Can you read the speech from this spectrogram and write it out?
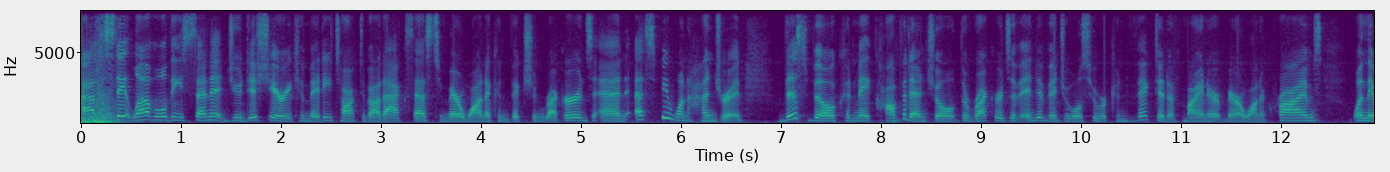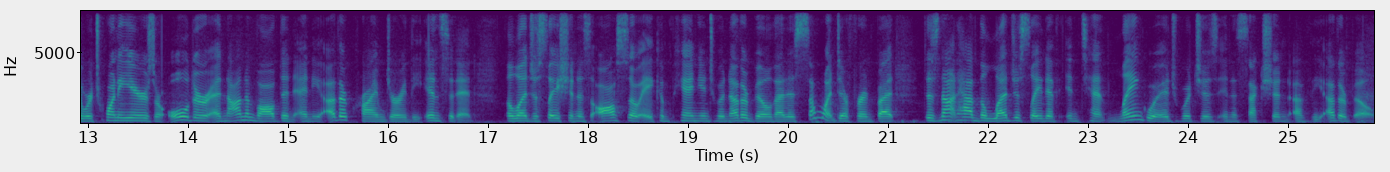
At the state level, the Senate Judiciary Committee talked about access to marijuana conviction records and SB 100. This bill could make confidential the records of individuals who were convicted of minor marijuana crimes when they were 20 years or older and not involved in any other crime during the incident. The legislation is also a companion to another bill that is somewhat different, but does not have the legislative intent language, which is in a section of the other bill.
